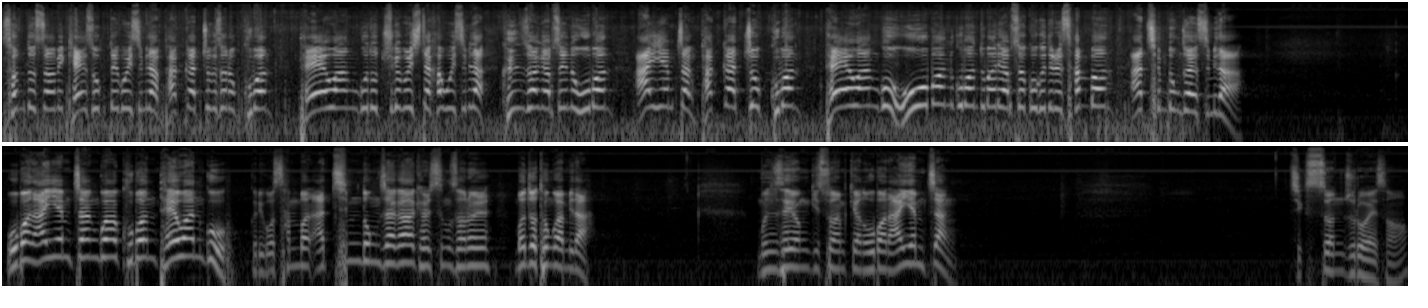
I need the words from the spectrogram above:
선두 싸움이 계속되고 있습니다. 바깥쪽에서는 9번 대왕구도 추격을 시작하고 있습니다. 근소하게 앞서 있는 5번 IM짱 바깥쪽 9번 대왕구 5번 9번 두 마리 앞섰고 그들의 3번 아침 동자였습니다. 5번 IM짱과 9번 대왕구 그리고 3번 아침 동자가 결승선을 먼저 통과합니다. 문세영 기수와 함께한 5번 IM짱 직선주로 해서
